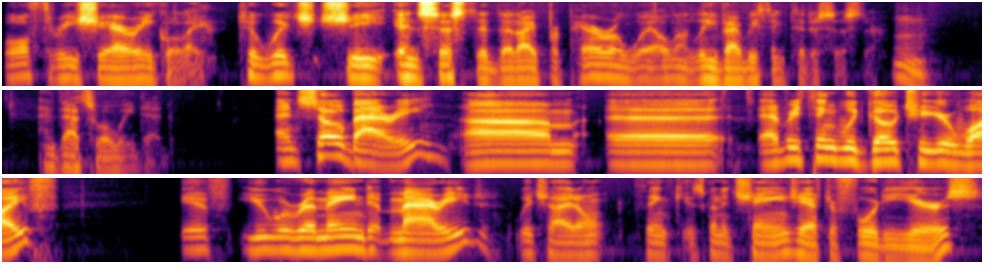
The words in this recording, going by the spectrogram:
all three share equally. To which she insisted that I prepare a will and leave everything to the sister. Hmm. And that's what we did. And so, Barry, um, uh, everything would go to your wife if you were remained married, which I don't think is going to change after 40 years.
